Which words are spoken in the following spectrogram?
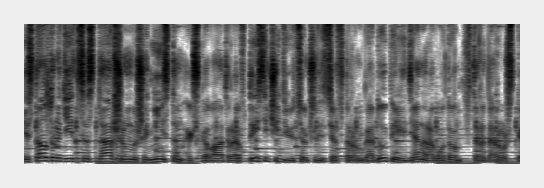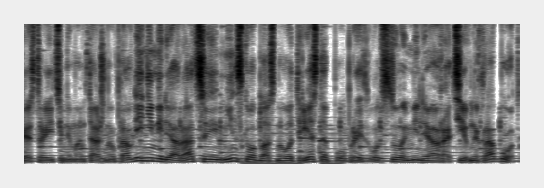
и стал трудиться старшим машинистом экскаватора в 1962 году, перейдя на работу в Стародорожское строительно-монтажное управление мелиорации Минского областного треста по производству мелиоративных работ.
